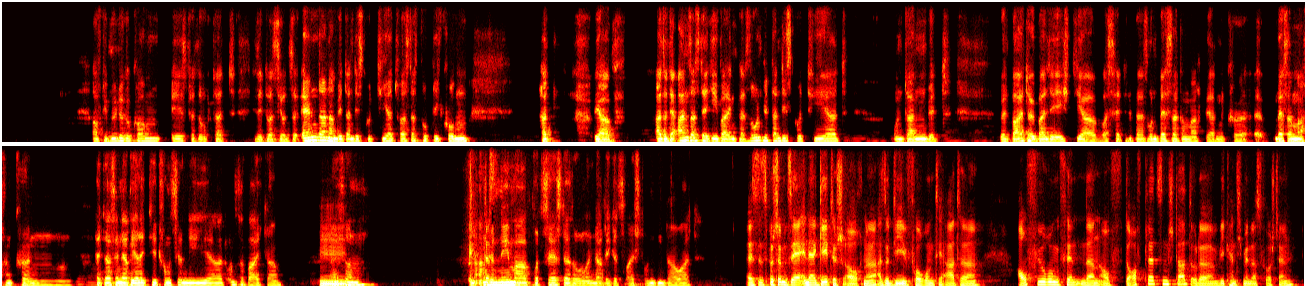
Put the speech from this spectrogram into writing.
auf die Bühne gekommen ist, versucht hat, die Situation zu ändern, dann wird dann diskutiert, was das Publikum hat, ja, also der Ansatz der jeweiligen Person wird dann diskutiert und dann wird, wird weiter überlegt, ja, was hätte die Person besser gemacht werden können, äh, besser machen können, hätte das in der Realität funktioniert und so weiter. Mhm. Ja, so ein, ein angenehmer das, Prozess, der so in der Regel zwei Stunden dauert. Es ist bestimmt sehr energetisch auch, ne? Also die Forum-Theater Aufführungen finden dann auf Dorfplätzen statt oder wie kann ich mir das vorstellen?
